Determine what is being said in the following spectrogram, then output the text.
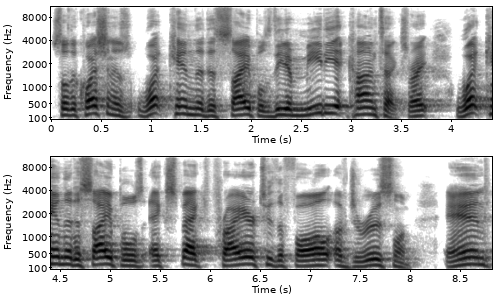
So the question is, what can the disciples, the immediate context, right? What can the disciples expect prior to the fall of Jerusalem? And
